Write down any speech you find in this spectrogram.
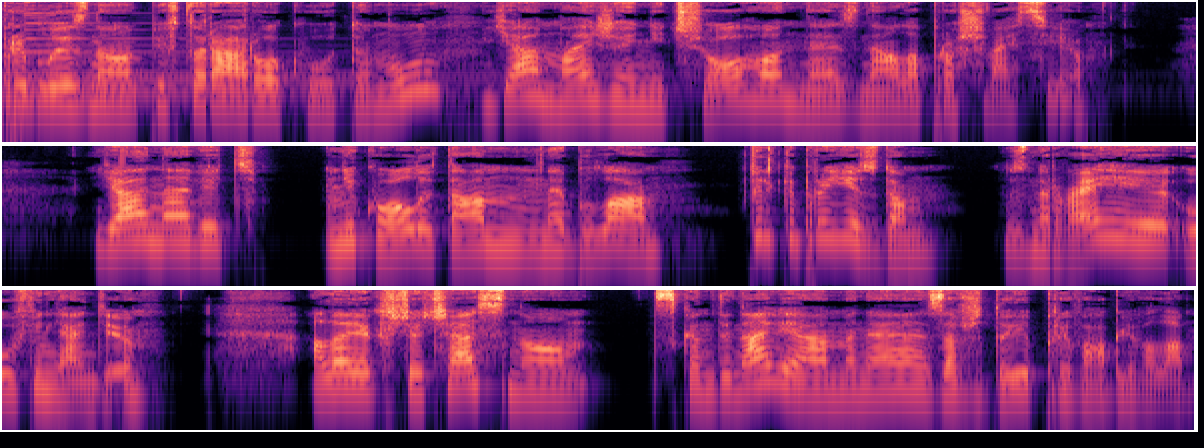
Приблизно півтора року тому я майже нічого не знала про Швецію. Я навіть ніколи там не була, тільки приїздом з Норвегії у Фінляндію. Але якщо чесно, Скандинавія мене завжди приваблювала.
